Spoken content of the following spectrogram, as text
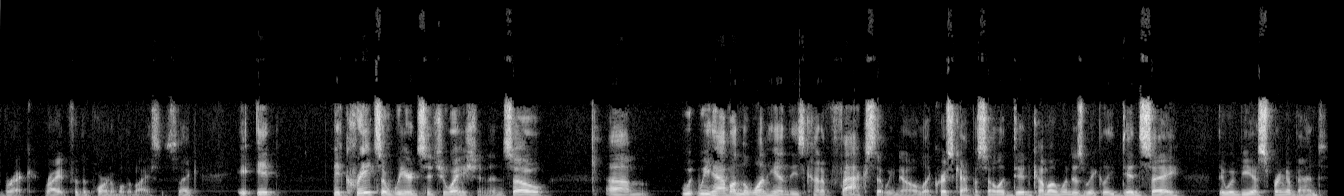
brick, right, for the portable devices. Like it, it, it creates a weird situation, and so um, we, we, have on the one hand these kind of facts that we know, like Chris Capossela did come on Windows Weekly, did say there would be a spring event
